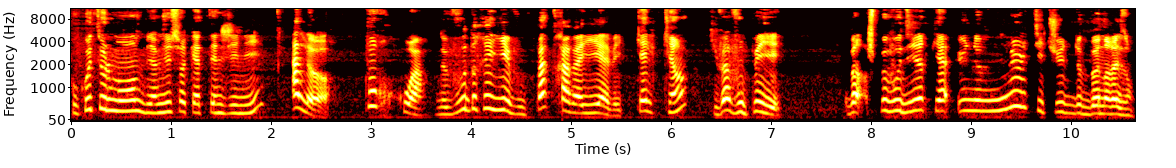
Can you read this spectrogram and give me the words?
Coucou tout le monde, bienvenue sur Captain Genie. Alors, pourquoi ne voudriez-vous pas travailler avec quelqu'un qui va vous payer? Eh ben, Je peux vous dire qu'il y a une multitude de bonnes raisons.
